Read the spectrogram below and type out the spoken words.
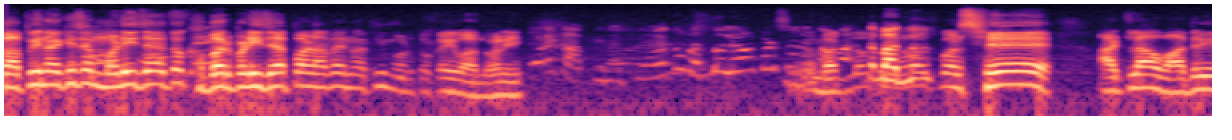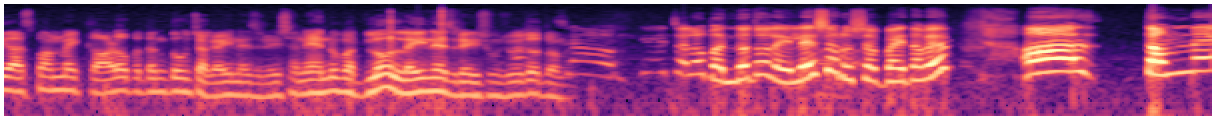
કાપી નાખી છે મળી જાય તો ખબર પડી જાય પણ હવે નથી મળતો કઈ વાંધો નહીં. બદલો પડશે. આટલા વાદળી આસમાનમાં એક કાળો પતંગ તો હું ચગાવીને જ રહીશ અને એનો બદલો લઈને જ રહીશું જોજો તમે. ચલો બદલો તો લઈ લેશો ઋષભભાઈ તમે. તમને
